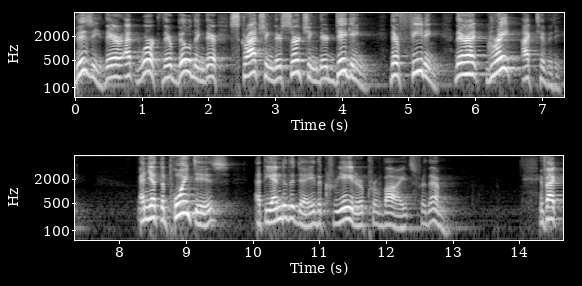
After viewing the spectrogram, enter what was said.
busy. They're at work, they're building, they're scratching, they're searching, they're digging, they're feeding, they're at great activity. And yet, the point is, at the end of the day, the Creator provides for them. In fact,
